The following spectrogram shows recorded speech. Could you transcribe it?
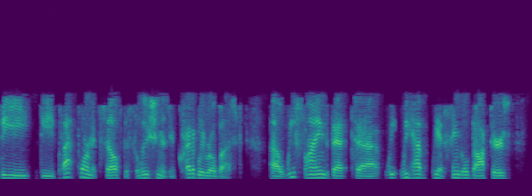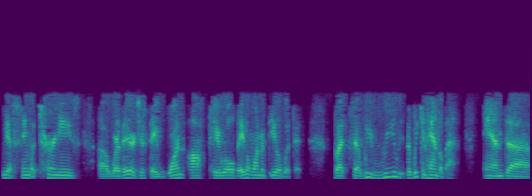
The the platform itself, the solution is incredibly robust. Uh, we find that uh, we we have we have single doctors we have single attorneys uh, where they are just a one-off payroll. They don't want to deal with it, but uh, we really we can handle that. And uh,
